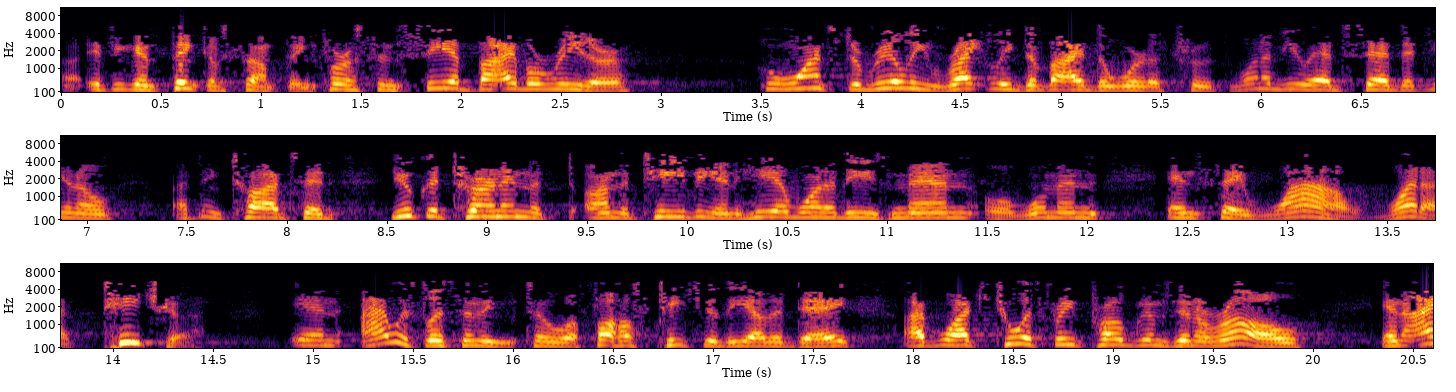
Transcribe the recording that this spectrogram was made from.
uh, if you can think of something for a sincere Bible reader who wants to really rightly divide the word of truth. One of you had said that, you know, I think Todd said, you could turn in the, on the TV and hear one of these men or woman and say, wow, what a teacher. And I was listening to a false teacher the other day. I've watched two or three programs in a row, and I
